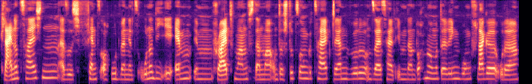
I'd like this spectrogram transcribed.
kleine Zeichen. Also ich fände auch gut, wenn jetzt ohne die EM im Pride Month dann mal Unterstützung gezeigt werden würde und sei es halt eben dann doch nur mit der Regenbogenflagge oder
